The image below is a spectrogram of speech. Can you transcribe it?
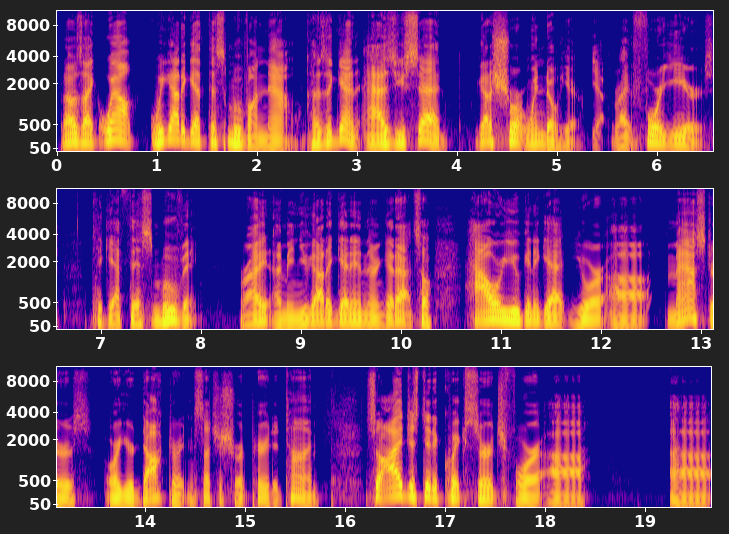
But I was like, well, we got to get this move on now because again, as you said, we got a short window here. Yeah. right, four years to get this moving. Right, I mean, you got to get in there and get out. So, how are you going to get your uh, master's or your doctorate in such a short period of time? So I just did a quick search for uh, uh,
